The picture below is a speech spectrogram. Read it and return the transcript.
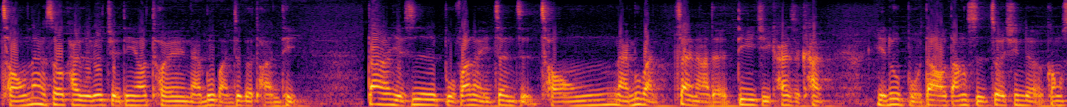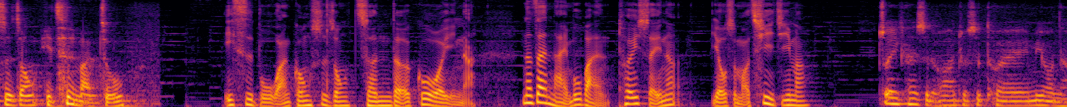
从那个时候开始就决定要推乃木坂这个团体，当然也是补番了一阵子，从乃木坂在哪的第一集开始看，一路补到当时最新的公式中一次满足，一次补完公式中真的过瘾啊！那在乃木坂推谁呢？有什么契机吗？最一开始的话就是推 Miona，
